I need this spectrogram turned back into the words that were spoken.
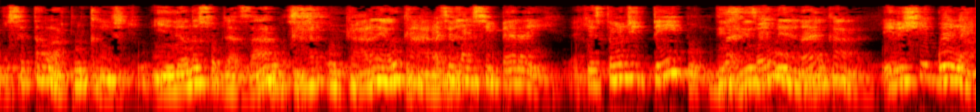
Você tá lá com Cristo e ele anda sobre as águas. Cara, o cara é o cara. Aí você né? fala assim, peraí, é questão de tempo. Né? Vamos, é né? o cara. Ele chegou lá,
